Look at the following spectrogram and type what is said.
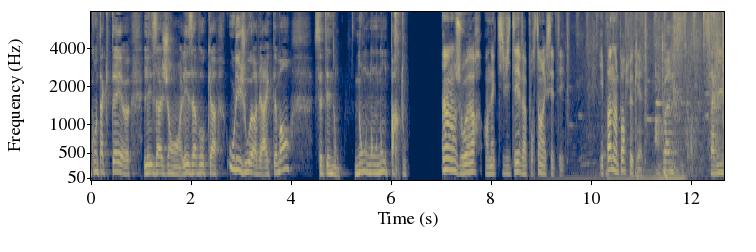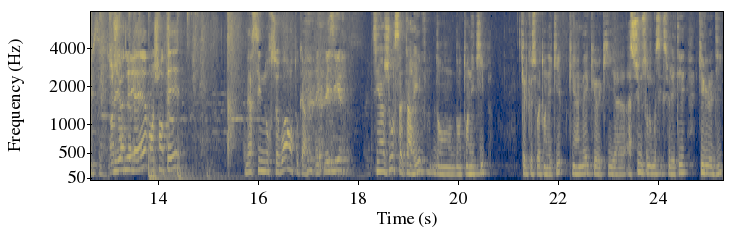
contactait euh, les agents, les avocats ou les joueurs directement, c'était non. Non, non, non, partout un joueur en activité va pourtant accepter. Et pas n'importe lequel. Antoine, salut, c'est Julien Lemaire, enchanté. Merci de nous recevoir en tout cas. Avec plaisir. Si un jour ça t'arrive dans, ton équipe, quelle que soit ton équipe, qu'il y a un mec euh, qui assume son homosexualité, qui le dit,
